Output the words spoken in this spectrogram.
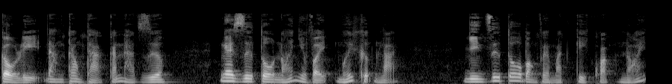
Cầu lị đang trong thả cắn hạt dưa. Nghe Dư Tô nói như vậy mới khựng lại. Nhìn Dư Tô bằng vẻ mặt kỳ quặc nói.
